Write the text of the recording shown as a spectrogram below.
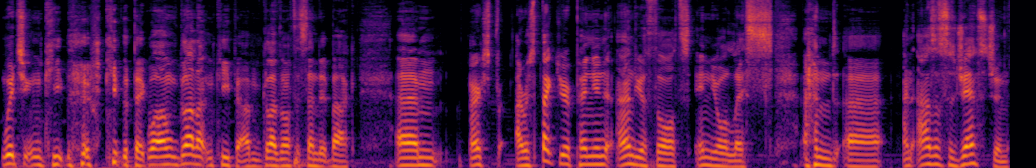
which you can keep keep the pic. Well, I'm glad I can keep it. I'm glad I have to send it back. Um, I, I respect your opinion and your thoughts in your lists, and uh, and as a suggestion,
